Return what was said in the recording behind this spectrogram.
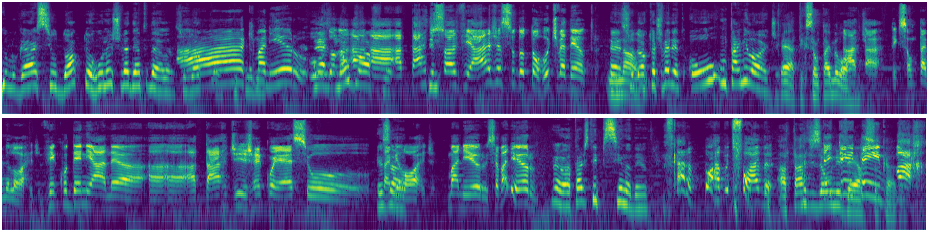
do lugar se o Doctor Who não estiver dentro dela. Se o Ah, Doctor- que maneiro. O, Aliás, do- não a, o Doctor. a, a tarde Se- só viaja se o Dr. Who estiver dentro. É, se Não. o Doctor estiver dentro. Ou um Time Lord. É, tem que ser um Time Ah, Lord. tá. Tem que ser um Time Lord. Vem com o DNA, né? A, a, a Tardes reconhece o Exato. Time Lord. Maneiro, isso é maneiro. Meu, a TARDIS tem piscina dentro. Cara, porra, muito foda. A Tardes é um tem, tem, universo, tem cara. bar,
